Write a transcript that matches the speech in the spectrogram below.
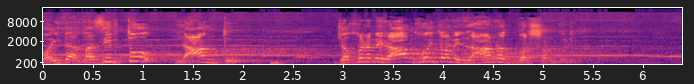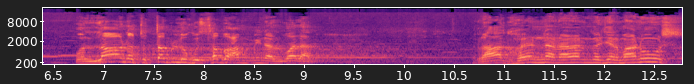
ওইদা গজিব তু লান তু যখন আমি রাগ হই, তো আমি লানত বর্ষণ করি। ও লানত তবলুগু সব মিনাল ওয়ালাদ। রাগ হয় না নারায়ণগঞ্জের মানুষ?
